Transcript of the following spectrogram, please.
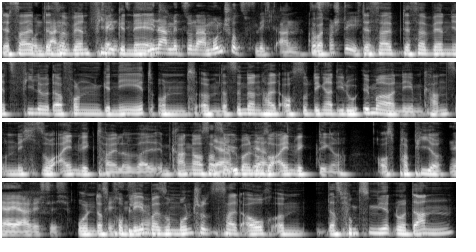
Deshalb- und deshalb werden viele fängt genäht. Jena mit so einer Mundschutzpflicht an. Das aber verstehe ich deshalb, deshalb werden jetzt viele davon genäht und ähm, das sind dann halt auch so Dinger, die du immer nehmen kannst und nicht so Einwegteile, weil im Krankenhaus hast du Ja, ja überall nur ja. so Einwegdinger aus Papier. nicht. Ja, ja, richtig. Und das Richtig, Problem ja. bei so einem Mundschutz ist halt auch, ähm, das funktioniert nur dann,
